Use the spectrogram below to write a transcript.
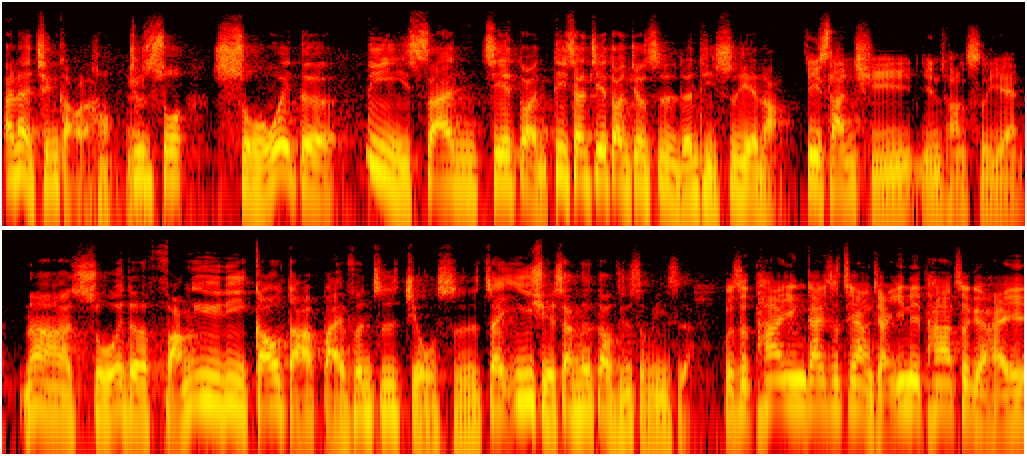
啊，那清稿了哈，就是说所谓的第三阶段，第三阶段就是人体试验啦，第三期临床试验。那所谓的防御力高达百分之九十，在医学上那到底是什么意思啊？不是，他应该是这样讲，因为他这个还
